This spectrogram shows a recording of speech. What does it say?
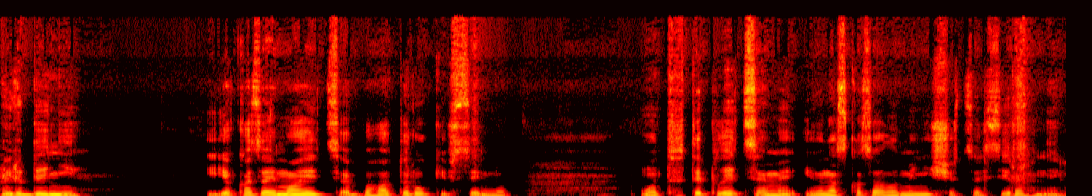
людині, яка займається багато років сильно от теплицями, і вона сказала мені, що це сіра гниль.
